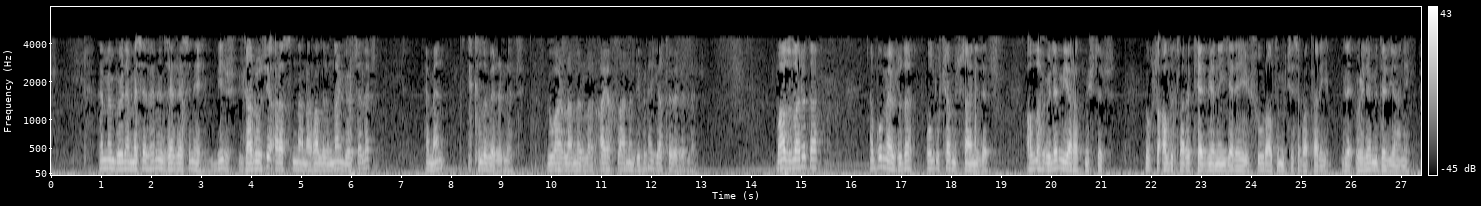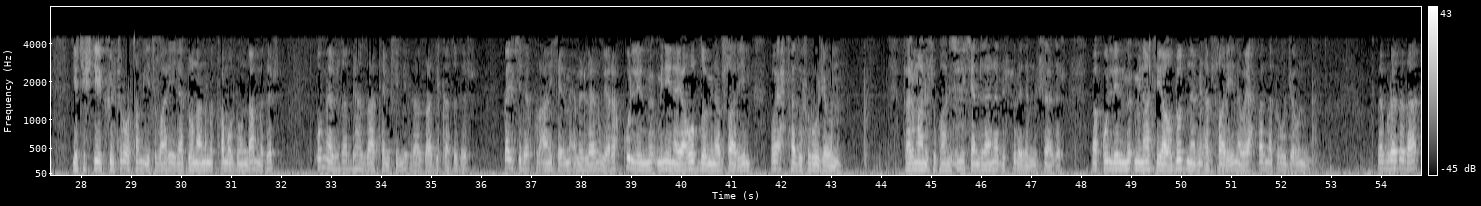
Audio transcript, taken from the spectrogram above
Hemen böyle meselenin zerresini bir jaluzi arasından, aralığından görseler hemen yıkılı verirler. Yuvarlanırlar, ayaklarının dibine yatı verirler. Bazıları da bu mevzuda oldukça müstanidir. Allah öyle mi yaratmıştır? Yoksa aldıkları terbiyenin gereği, şuur altı müktesebatları ile öyle midir yani? Yetiştiği kültür ortamı itibariyle donanımı tam olduğundan mıdır? O mevzuda biraz daha temkinli, biraz daha dikkatlidir. Belki de Kur'an-ı Kerim emirlerine uyarak kullil müminine yauddu min absarihim ve yahfazu furucehum ferman-ı kendilerine düstur edilmişlerdir. Ve kullil müminati yağdudne min ebsarihine ve yahfazne furucehunne. Ve burada da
